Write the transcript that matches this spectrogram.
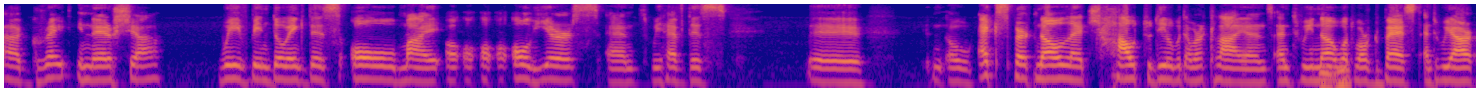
a great inertia. We've been doing this all my all, all, all years and we have this uh, know, expert knowledge how to deal with our clients and we know mm-hmm. what works best and we are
